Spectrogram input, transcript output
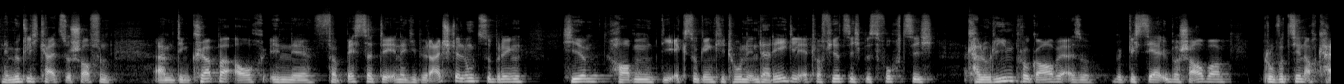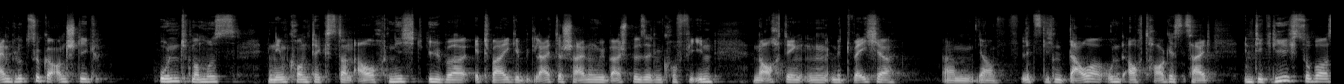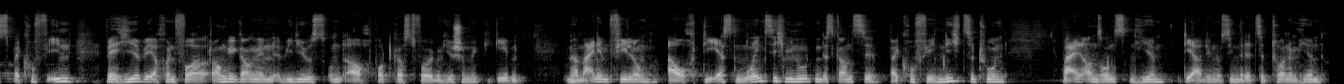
eine Möglichkeit zu schaffen, ähm, den Körper auch in eine verbesserte Energiebereitstellung zu bringen. Hier haben die exogenen Ketone in der Regel etwa 40 bis 50 Kalorien pro Gabe, also wirklich sehr überschaubar, provozieren auch keinen Blutzuckeranstieg und man muss in dem Kontext dann auch nicht über etwaige Begleiterscheinungen wie beispielsweise den Koffein nachdenken, mit welcher ähm, ja, letztlichen Dauer und auch Tageszeit integriere ich sowas. Bei Koffein wäre hier, wie auch in vorangegangenen Videos und auch Podcast-Folgen hier schon mitgegeben, immer meine Empfehlung, auch die ersten 90 Minuten das Ganze bei Koffein nicht zu tun, weil ansonsten hier die Adenosinrezeptoren im Hirn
